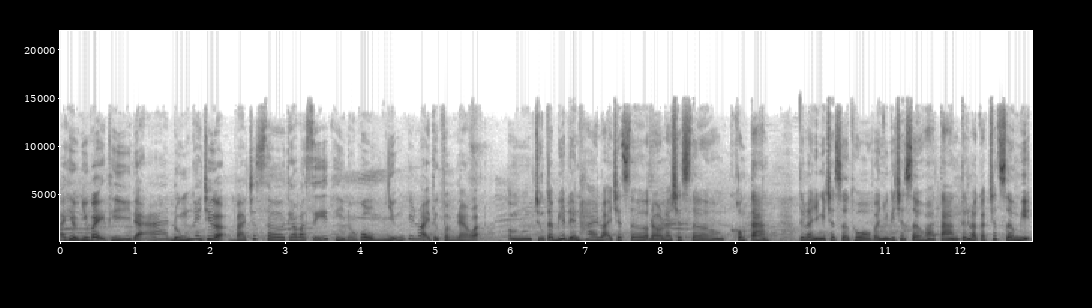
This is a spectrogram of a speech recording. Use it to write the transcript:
À, hiểu như vậy thì đã đúng hay chưa? Và chất xơ theo bác sĩ thì nó gồm những cái loại thực phẩm nào ạ? Chúng ta biết đến hai loại chất xơ đó là chất xơ không tan tức là những cái chất xơ thô và những cái chất xơ hòa tan tức là các chất xơ mịn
